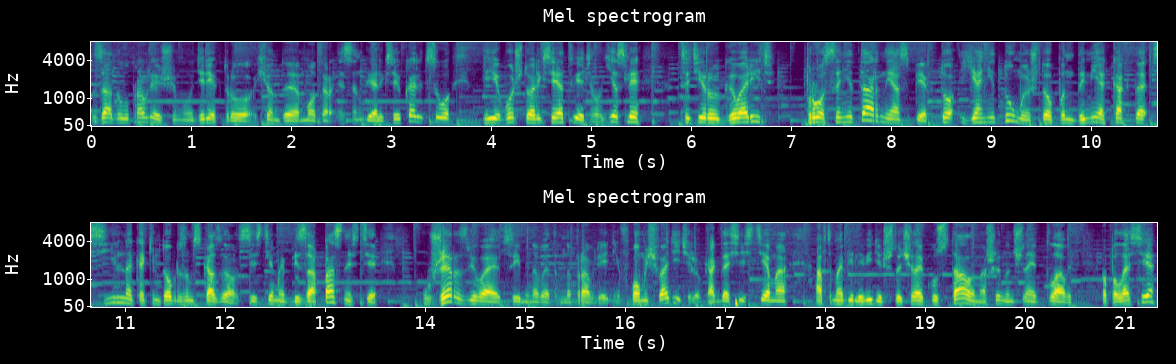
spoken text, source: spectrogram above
задал управляющему директору Hyundai Motor СНГ Алексею Калицеву, и вот что Алексей ответил. Если, цитирую, говорить про санитарный аспект, то я не думаю, что пандемия как-то сильно каким-то образом сказалась. Системы безопасности уже развиваются именно в этом направлении, в помощь водителю. Когда система автомобиля видит, что человек устал, и машина начинает плавать по полосе,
